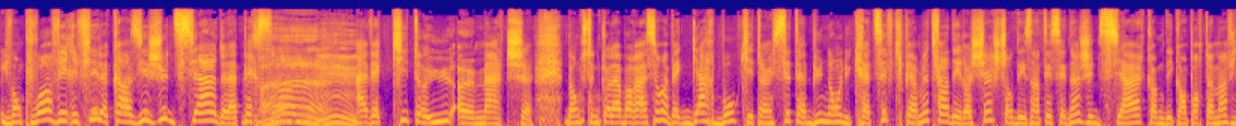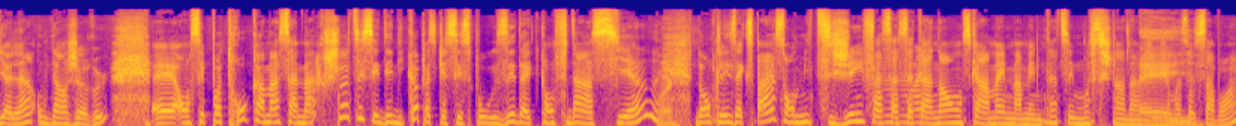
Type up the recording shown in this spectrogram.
ils vont pouvoir vérifier le casier judiciaire de la personne avec qui tu as eu un un match. Donc, c'est une collaboration avec Garbo, qui est un site à but non lucratif qui permet de faire des recherches sur des antécédents judiciaires comme des comportements violents ou dangereux. Euh, on ne sait pas trop comment ça marche. là. C'est délicat parce que c'est supposé d'être confidentiel. Donc, les experts sont mitigés face à cette ouais. annonce quand même. Mais en même temps, moi, si je suis en danger, Hey. j'aimerais ça le savoir.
